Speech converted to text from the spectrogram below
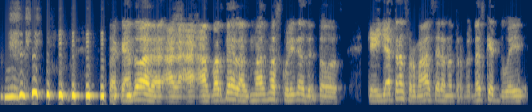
Sacando a, la, a, parte de las más masculinas de todos. Que ya transformadas eran otra. No es que, güey.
